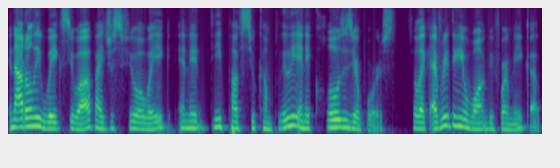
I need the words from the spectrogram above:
It not only wakes you up, I just feel awake, and it depuffs you completely, and it closes your pores. So like everything you want before makeup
